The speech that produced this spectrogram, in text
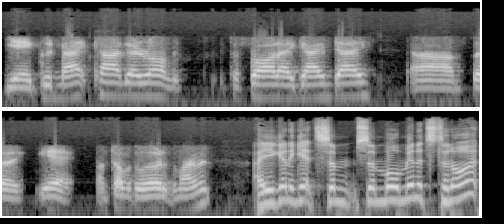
Yeah, good, mate. Can't go wrong. It's, it's a Friday game day. Um, so, yeah, on top of the world at the moment. Are you going to get some, some more minutes tonight?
